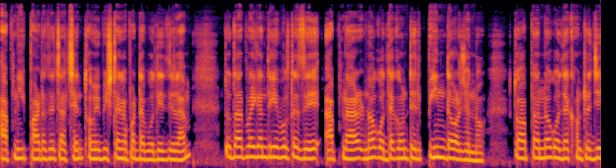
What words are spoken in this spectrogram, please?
আপনি পাঠাতে চাচ্ছেন। তো আমি বিশ টাকা পাঠাবো, দিয়ে দিলাম। তো তারপর এখান থেকে বলতেছে আপনার নগদ অ্যাকাউন্টের পিন দেওয়ার জন্য। তো আপনার নগদ অ্যাকাউন্টের যে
